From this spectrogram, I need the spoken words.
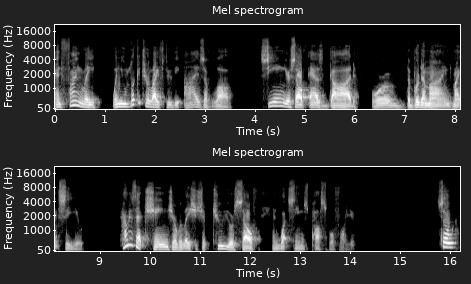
And finally, when you look at your life through the eyes of love, seeing yourself as God or the Buddha mind might see you, how does that change your relationship to yourself and what seems possible for you? So,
